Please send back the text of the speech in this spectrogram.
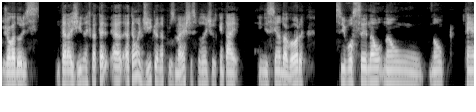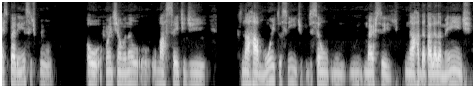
os jogadores interagir, né? Fica até é, é até uma dica, né, para os mestres, principalmente quem está iniciando agora, se você não não não tem a experiência, tipo, ou como a gente chama, né, o, o macete de narrar muito, assim, tipo, de ser um, um, um mestre que narra detalhadamente,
